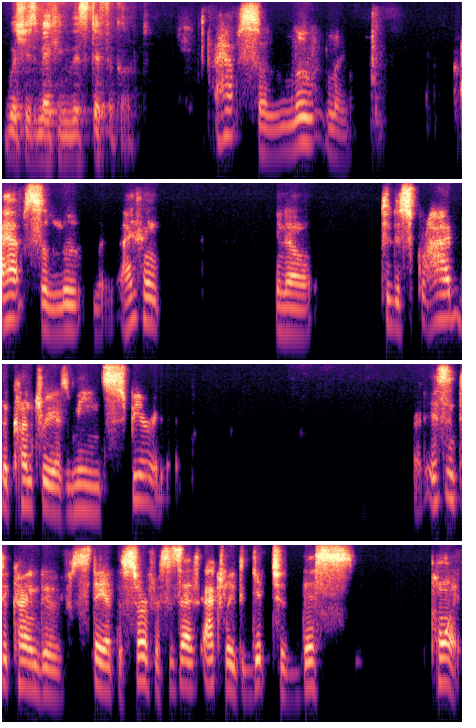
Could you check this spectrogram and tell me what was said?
which is making this difficult? Absolutely. Absolutely. I think, you know, to describe the country as mean spirited right, isn't to kind of stay at the surface, it's actually to get to this point.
